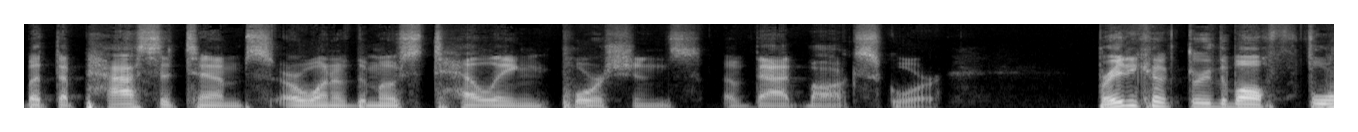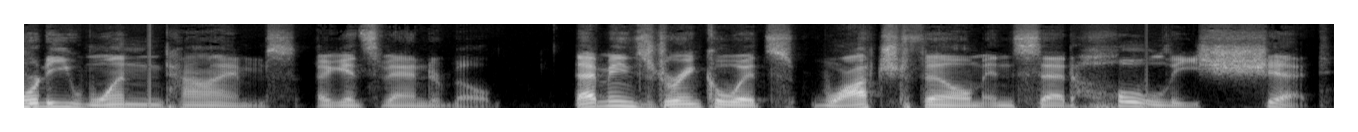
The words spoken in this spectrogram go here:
but the pass attempts are one of the most telling portions of that box score. Brady Cook threw the ball 41 times against Vanderbilt. That means Drinkwitz watched film and said, Holy shit,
